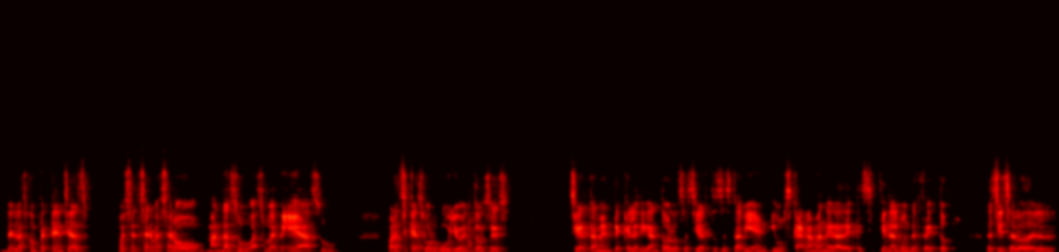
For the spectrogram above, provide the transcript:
de las competencias, pues el cervecero manda a su, a su bebé, a su, ahora sí que a su orgullo. Entonces, ciertamente que le digan todos los aciertos está bien y buscar la manera de que si tiene algún defecto, decírselo del,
